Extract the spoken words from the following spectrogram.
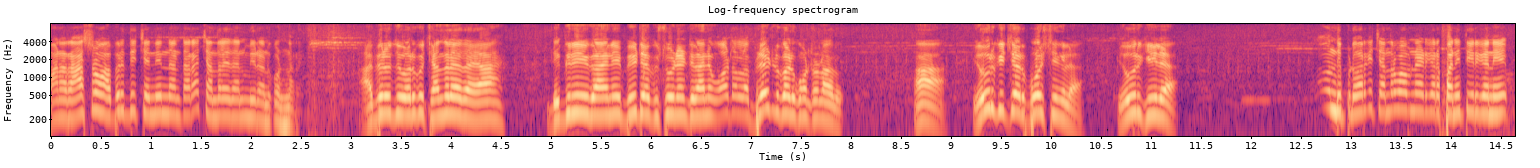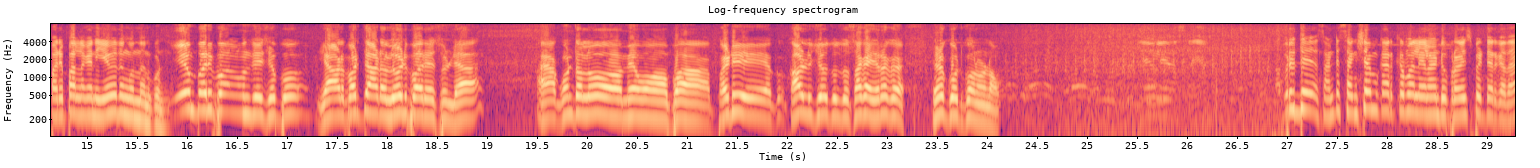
మన రాష్ట్రం అభివృద్ధి చెందిందంటారా చెందలేదని మీరు అనుకుంటున్నారు? అభివృద్ధి వరకు చెందలేదయా డిగ్రీ కానీ బీటెక్ స్టూడెంట్ కానీ హోటల్లో ప్లేట్లు కడుక్కుంటున్నారు. ఎవరికి ఇచ్చారు పోస్టింగ్లా? ఎవరికి ఇలా ఎలా ఉంది ఇప్పటి వరకు చంద్రబాబు నాయుడు గారి పనితీరు కానీ పరిపాలన కానీ ఏ విధంగా ఉందనుకుంటున్నారు ఏం పరిపాలన ఉంది చెప్పు? ఆడ పడితే ఆడ లోడి పారేస్తుండే. ఆ గుంటలో మేము పడి కాళ్ళు చేతులతో సగా ఎరగ ఎరగొట్టుకొని ఉన్నాం. అభివృద్ధి అంటే సంక్షేమ కార్యక్రమాలు ఎలాంటివి ప్రవేశపెట్టారు కదా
